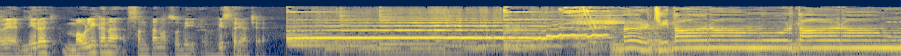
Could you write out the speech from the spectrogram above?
હવે નીરજ મૌલિકાના સંતાનો સુધી વિસ્તર્યા છે. અર્ચિતાના मूर्तानाम्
